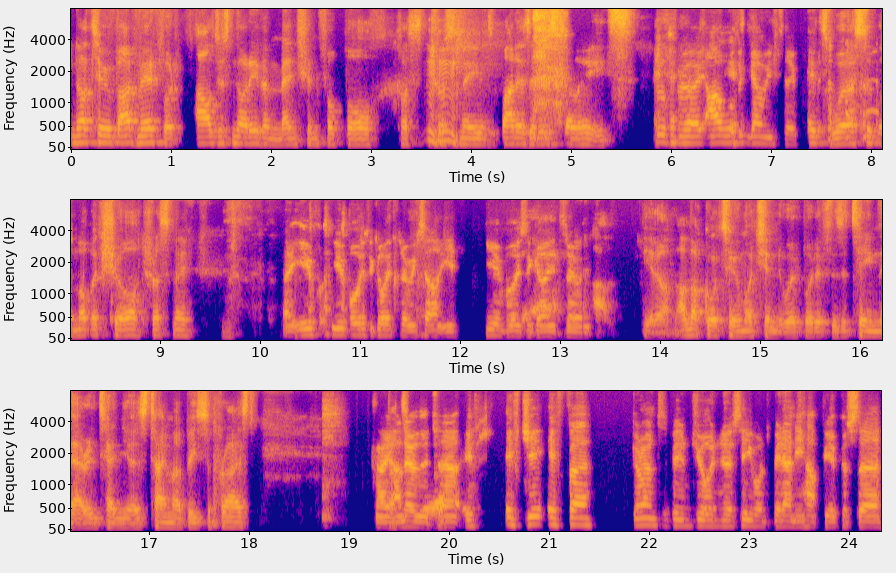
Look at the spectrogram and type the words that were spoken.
Not too bad, mate, but I'll just not even mention football because trust me, as bad as it is for Leeds, Right, I wasn't going to. it's worse at the Muppet Show, trust me. Uh, you, you boys are going through it, aren't you? You boys are going through it. You know, I'll not go too much into it, but if there's a team there in 10 years' time, I'd be surprised. Right, I know that uh, if if G, if uh, Garant has been joining us, he wouldn't have been any happier because uh,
